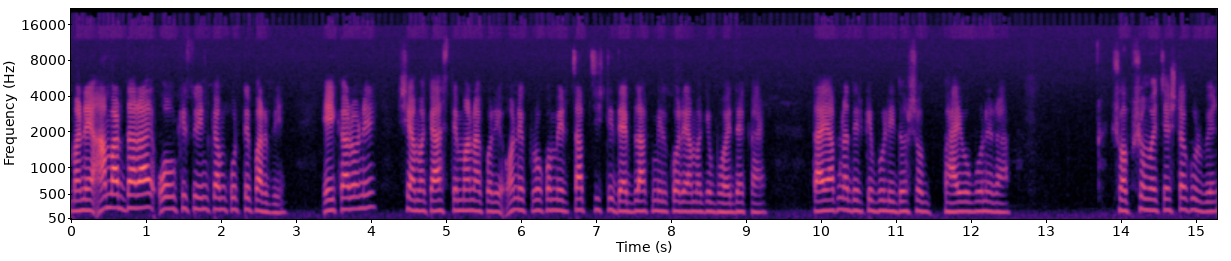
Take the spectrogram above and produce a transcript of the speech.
মানে আমার দ্বারায় ও কিছু ইনকাম করতে পারবে। এই কারণে সে আমাকে আসতে মানা করে। অনেক রকমের চাপ সৃষ্টি দেয় ব্ল্যাকমেল করে, আমাকে ভয় দেখায়। তাই আপনাদেরকে বলি দর্শক, ভাই ও বোনেরা সব সময় চেষ্টা করবেন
